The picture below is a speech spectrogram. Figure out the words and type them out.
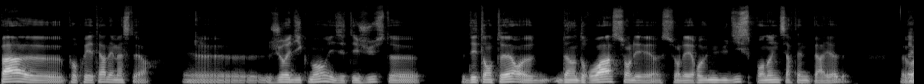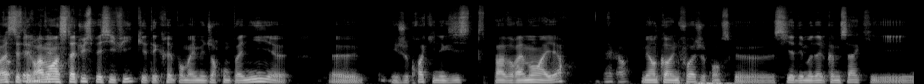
pas euh, propriétaires des masters. Okay. juridiquement, ils étaient juste détenteurs d'un droit sur les sur les revenus du disque pendant une certaine période. Voilà, c'était vraiment un statut spécifique qui était créé pour My Major Company euh, euh, et je crois qu'il n'existe pas vraiment ailleurs. Mais encore une fois, je pense que s'il y a des modèles comme ça qui,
